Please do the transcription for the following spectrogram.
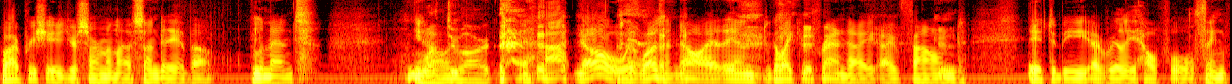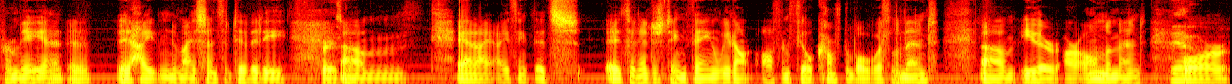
Well, I appreciated your sermon last Sunday about lament. You wasn't know, too hard. Ah, no, it wasn't. No, I, and like your friend, I, I found it to be a really helpful thing for me, and it, it, it heightened my sensitivity. Um, and I, I think that's it's an interesting thing. We don't often feel comfortable with lament, um, either our own lament Yeah. or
